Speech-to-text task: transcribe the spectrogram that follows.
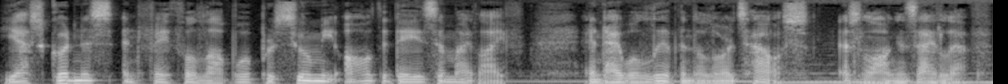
Yes, goodness and faithful love will pursue me all the days of my life, and I will live in the Lord's house as long as I live.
